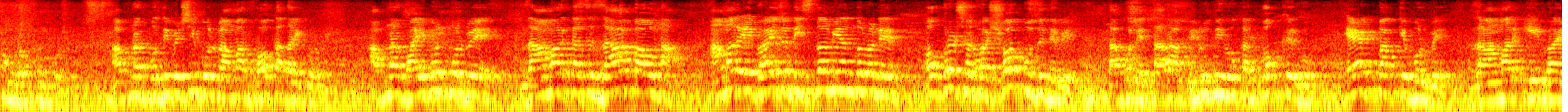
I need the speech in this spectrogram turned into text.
সংরক্ষণ করবে। আপনার প্রতিবেশী বলবে, আমার হক আদায় করবে। আপনার ভাই বোন বলবে যে আমার কাছে যা পাও না আমার এই ভাই যদি ইসলামী আন্দোলনের অগ্রসর হয় সব বুঝে দেবে। তাহলে তারা বিরোধী হোক আর পক্ষের হোক এক বাক্যে বলবে যে আমার এই ভাই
